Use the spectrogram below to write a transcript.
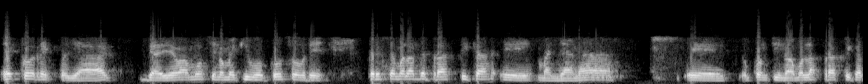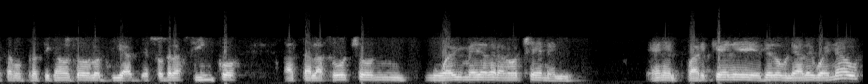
Es correcto, ya, ya llevamos, si no me equivoco, sobre tres semanas de práctica. Eh, mañana eh, continuamos las prácticas, estamos practicando todos los días, de eso de las 5 hasta las 8, 9 y media de la noche en el en el parque de, de AA de Guaynabo.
